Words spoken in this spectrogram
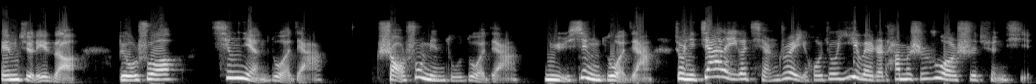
给你们举例子啊，比如说青年作家、少数民族作家、女性作家，就是你加了一个前缀以后，就意味着他们是弱势群体，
